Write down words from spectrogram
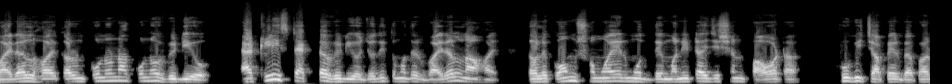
ভাইরাল হয়। কারণ কোনো না কোনো ভিডিও অ্যাটলিস্ট একটা ভিডিও যদি তোমাদের ভাইরাল না হয়, তাহলে কম সময়ের মধ্যে মনিটাইজেশন পাওয়াটা খুবই চাপের ব্যাপার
